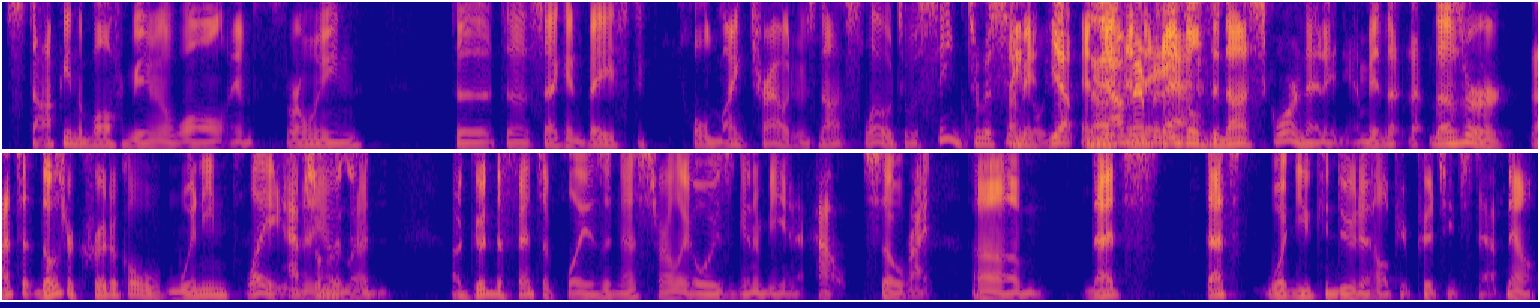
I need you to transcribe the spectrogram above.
stopping the ball from getting to the wall, and throwing to to second base to hold Mike Trout, who's not slow, to a single. To a single. mean, Yep. And, No, the, I and the that. Angels did not score in that inning. I mean, th- th- those are that's a, those are critical winning plays. You know, Absolutely. a, a good defensive play isn't necessarily always going to be an out. So Right. um, that's that's what you can do to help your pitching staff. Now,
